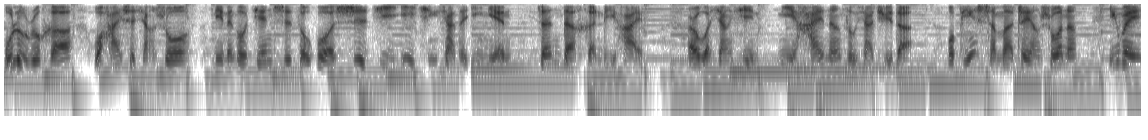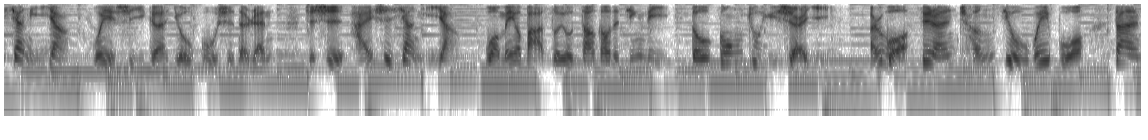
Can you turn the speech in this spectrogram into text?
无论如何，我还是想说，你能够坚持走过世纪疫情下的一年，真的很厉害。而我相信你还能走下去的。我凭什么这样说呢？因为像你一样，我也是一个有故事的人，只是还是像你一样，我没有把所有糟糕的经历都公诸于世而已。而我虽然成就微薄，但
